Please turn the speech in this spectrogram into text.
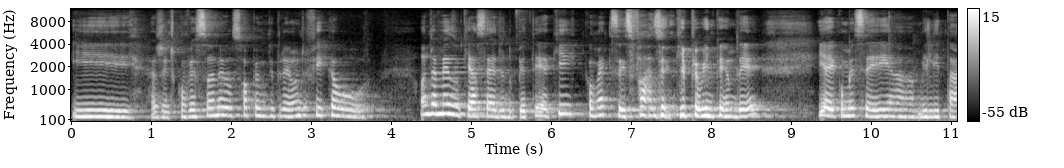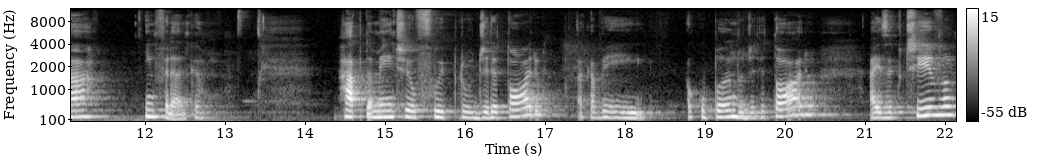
e a gente conversando, eu só perguntei para ele onde fica o... Onde é mesmo que é a sede do PT aqui? Como é que vocês fazem aqui para eu entender? E aí comecei a militar em Franca. Rapidamente eu fui para o diretório, acabei ocupando o diretório, a executiva,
